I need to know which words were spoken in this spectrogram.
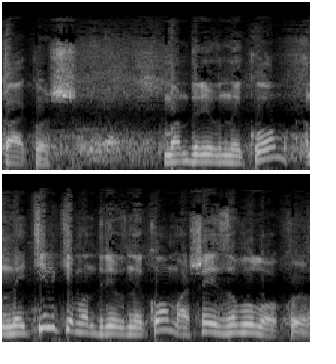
також мандрівником, не тільки мандрівником, а ще й заволокою.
